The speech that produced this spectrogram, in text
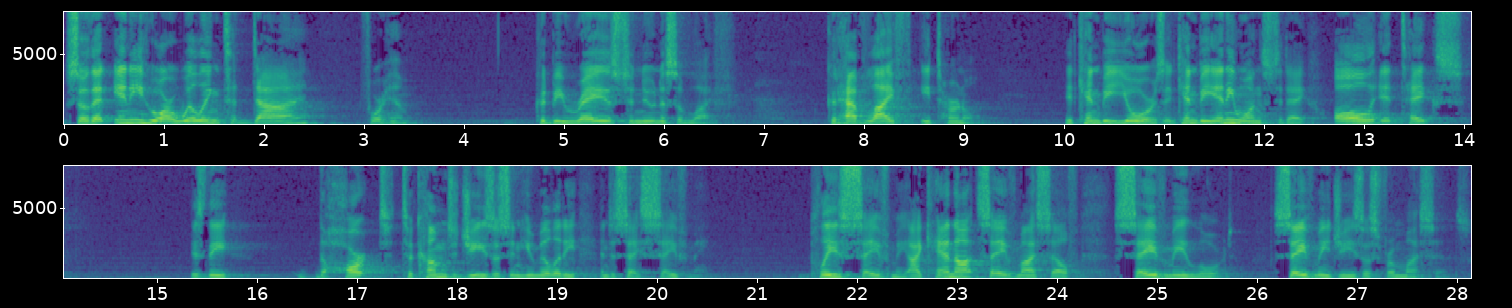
so that any who are willing to die for him could be raised to newness of life, could have life eternal. It can be yours, it can be anyone's today. All it takes is the, the heart to come to Jesus in humility and to say, Save me. Please save me. I cannot save myself. Save me, Lord. Save me, Jesus, from my sins.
